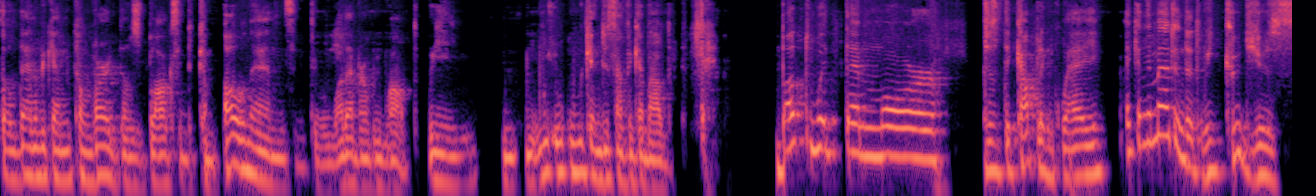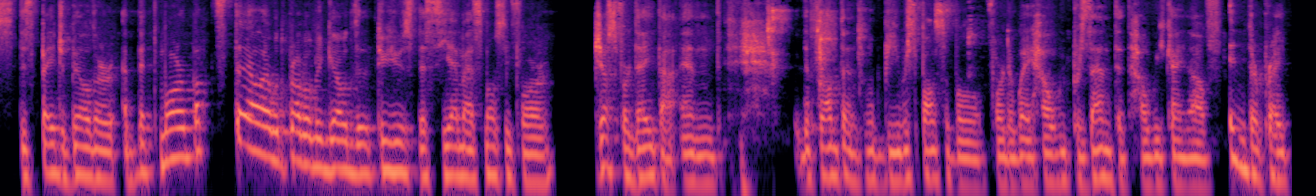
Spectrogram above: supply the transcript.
So then we can convert those blocks into components, into whatever we want. We, we, we can do something about it. But with the more just decoupling way, I can imagine that we could use this page builder a bit more, but still I would probably go to, to use the CMS mostly for just for data and the front end would be responsible for the way how we present it, how we kind of interpret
